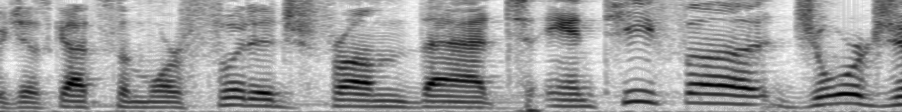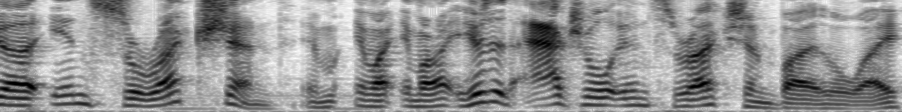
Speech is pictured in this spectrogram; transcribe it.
We just got some more footage from that Antifa Georgia insurrection. Am, am, I, am I right? Here's an actual insurrection, by the way.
